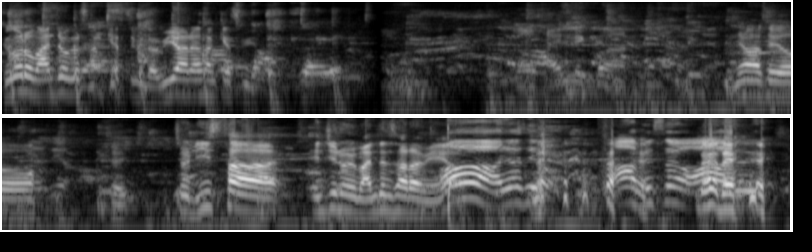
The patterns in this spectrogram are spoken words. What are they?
그거로 만족을 삼겠습니다. 위안을 삼겠습니다. 안녕하세요. 저, 저 리스타 엔진을 만든 사람이에요. 아 안녕하세요. 아 뵀어요. 아, 네네.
